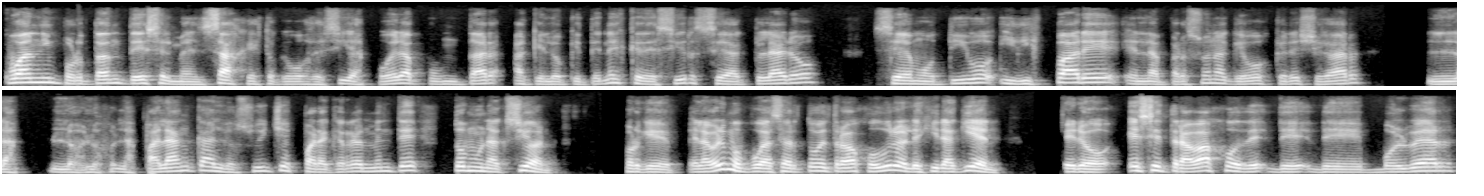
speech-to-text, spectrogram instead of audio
¿Cuán importante es el mensaje, esto que vos decías, poder apuntar a que lo que tenés que decir sea claro, sea emotivo y dispare en la persona que vos querés llegar las, las palancas, los switches para que realmente tome una acción? Porque el algoritmo puede hacer todo el trabajo duro elegir a quién, pero ese trabajo de, de volver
